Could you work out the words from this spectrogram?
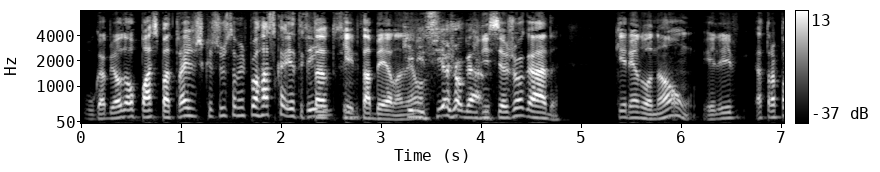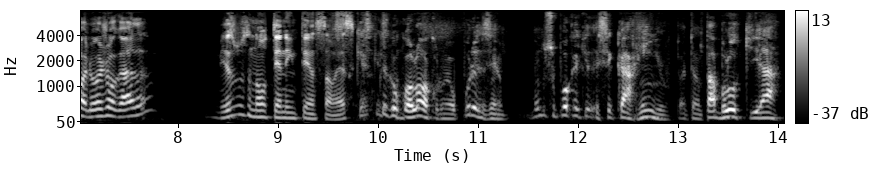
o, Gabriel dá o passe pra trás, acho que é justamente pro Rascaeta que, Sim, tá, sim. que ele tabela, que né? inicia a jogada. Que inicia a jogada. Querendo ou não, ele atrapalhou a jogada, mesmo não tendo intenção. Essa que é a Sabe o que, questão. eu coloco, Noel? Por exemplo, vamos supor que esse carrinho, para tentar bloquear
